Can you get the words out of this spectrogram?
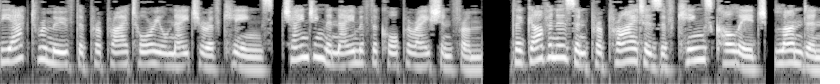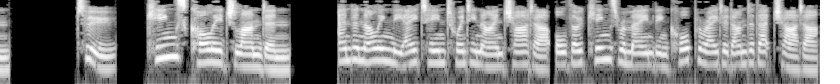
The Act removed the proprietorial nature of King's, changing the name of the corporation from the Governors and Proprietors of King's College, London, to King's College London, and annulling the 1829 charter although King's remained incorporated under that charter.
